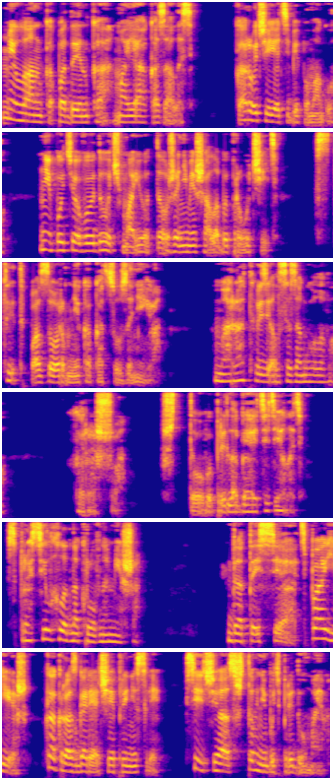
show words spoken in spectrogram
Миланка по ДНК моя оказалась. Короче, я тебе помогу. Непутевую дочь мою тоже не мешало бы проучить. Стыд, позор мне, как отцу за нее». Марат взялся за голову. «Хорошо. Что вы предлагаете делать?» спросил хладнокровно Миша. Да ты сядь, поешь, как раз горячее принесли. Сейчас что-нибудь придумаем.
